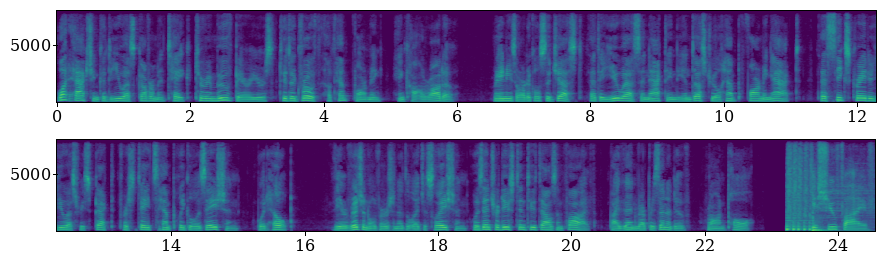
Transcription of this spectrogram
What action could the U.S. government take to remove barriers to the growth of hemp farming in Colorado? Rainey's article suggests that the U.S. enacting the Industrial Hemp Farming Act that seeks greater U.S. respect for states' hemp legalization would help. The original version of the legislation was introduced in 2005 by then Representative Ron Paul. Issue 5.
